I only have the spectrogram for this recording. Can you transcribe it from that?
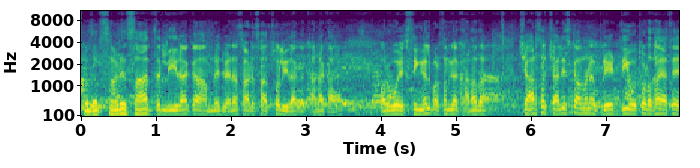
मतलब साढ़े सात लीरा का हमने जो है ना साढ़े सात सौ लीरा का खाना खाया। और वो एक सिंगल पर्सन का खाना था। चार सौ चालीस का उन्होंने प्लेट दी वो थोड़ा सा ऐसे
